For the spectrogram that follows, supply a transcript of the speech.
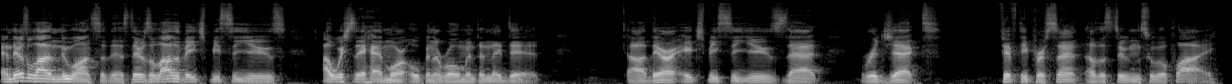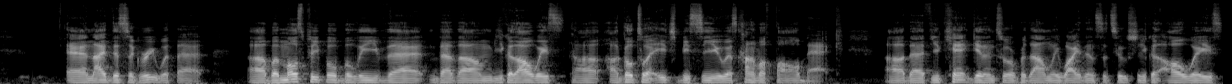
And there's a lot of nuance to this. There's a lot of HBCUs I wish they had more open enrollment than they did. Uh, there are HBCUs that reject 50% of the students who apply. And I disagree with that. Uh, but most people believe that that um, you could always uh, uh go to a HBCU as kind of a fallback. Uh, that if you can't get into a predominantly white institution, you could always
